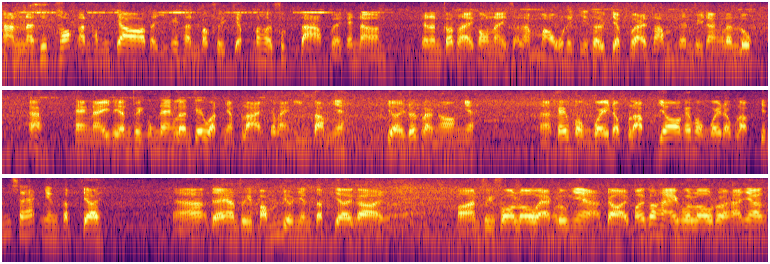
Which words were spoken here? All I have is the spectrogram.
anh à, TikTok anh không cho tại vì cái hình bác Phi chụp nó hơi phức tạp về cái nền. Cho nên có thể con này sẽ làm mẫu để chị Thư chụp vài tấm nên Phi đăng lên luôn. Ha hàng này thì anh Phi cũng đang lên kế hoạch nhập lại các bạn yên tâm nhé. Chơi rất là ngon nha. À, cái vòng quay độc lập do cái vòng quay độc lập chính xác nhân tập chơi. À, để anh Phi bấm vô nhân tập chơi coi. Rồi anh Phi follow bạn luôn nha. Trời mới có hai follow thôi hả nhân?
